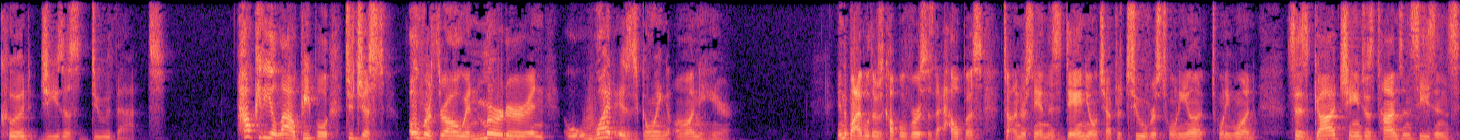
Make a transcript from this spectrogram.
could Jesus do that? How could he allow people to just overthrow and murder and what is going on here? In the Bible, there's a couple verses that help us to understand this. Daniel chapter 2 verse 20, uh, 21 says, God changes times and seasons.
